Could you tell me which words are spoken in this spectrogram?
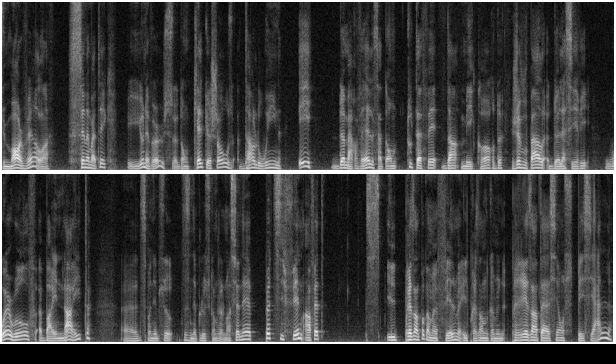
du Marvel Cinematic Universe, donc quelque chose d'Halloween et de Marvel. Ça tombe tout à fait dans mes cordes. Je vous parle de la série Werewolf by Night, euh, disponible sur Disney ⁇ comme je le mentionnais. Petit film, en fait, il ne présente pas comme un film, il présente comme une présentation spéciale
